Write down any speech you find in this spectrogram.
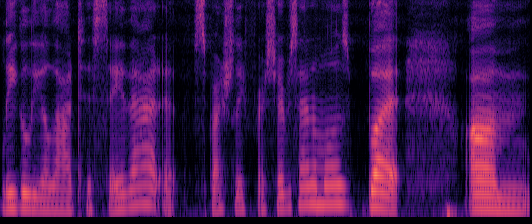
legally allowed to say that especially for service animals but um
